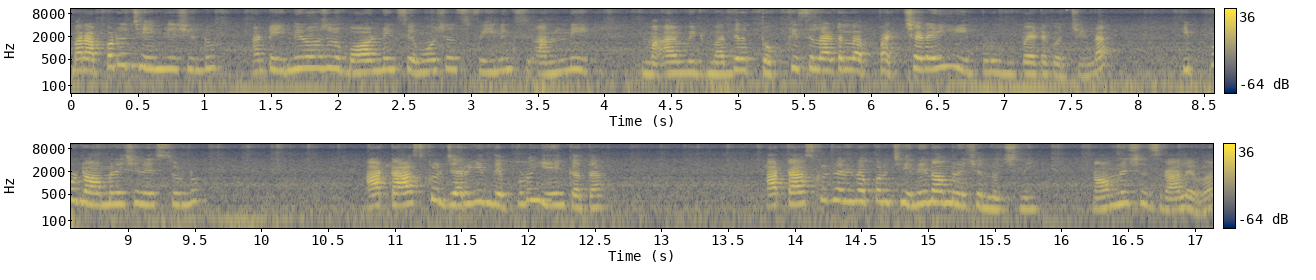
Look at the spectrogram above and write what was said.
మరి అప్పటి నుంచి ఏం చేసిండు? అంటే ఇన్ని రోజులు బాండింగ్స్ ఎమోషన్స్ ఫీలింగ్స్ అన్నీ వీటి మధ్యలో తొక్కిసలాటల పచ్చడై ఇప్పుడు బయటకు వచ్చిండా ఇప్పుడు నామినేషన్ వేస్తుండు? ఆ టాస్కులు జరిగింది ఎప్పుడు? ఏం కథ? ఆ టాస్కులు జరిగినప్పటి నుంచి ఎన్ని నామినేషన్లు వచ్చినాయి? నామినేషన్స్ రాలేవా?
